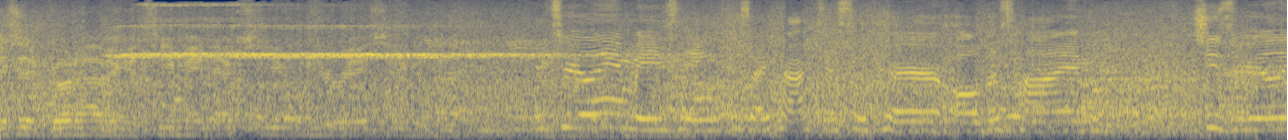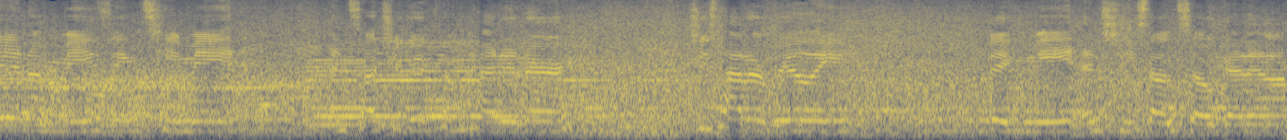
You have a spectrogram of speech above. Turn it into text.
Is it good having a teammate next to you when you're racing? Is that It's really amazing because I practice with her all the time. She's really an amazing teammate and such a good competitor. She's had a really meet and she's done so good and I'm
